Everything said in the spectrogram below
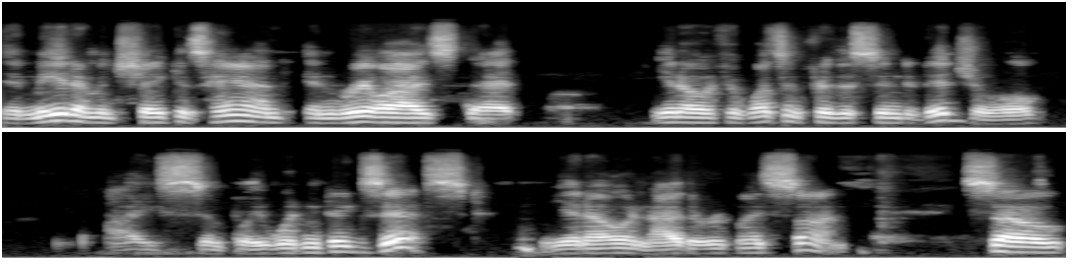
and meet him and shake his hand and realize that you know if it wasn't for this individual I simply wouldn't exist, you know, and neither would my son. So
